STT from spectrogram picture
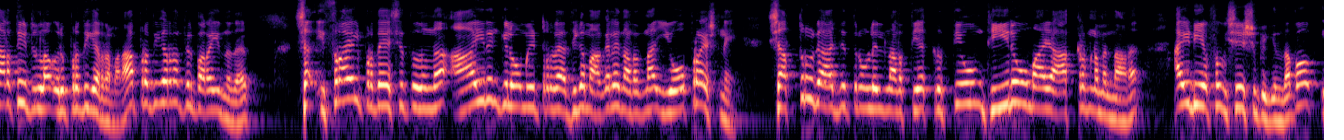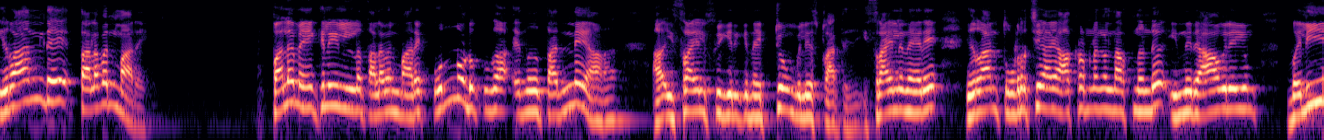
നടത്തിയിട്ടുള്ള ഒരു പ്രതികരണമാണ്. ആ പ്രതികരണത്തിൽ പറയുന്നത് ഇസ്രായേൽ പ്രദേശത്ത് നിന്ന് ആയിരം കിലോമീറ്ററിലധികം അകലെ നടന്ന ഈ ഓപ്പറേഷനെ ശത്രു രാജ്യത്തിനുള്ളിൽ നടത്തിയ കൃത്യവും ധീരവുമായ ആക്രമണമെന്നാണ് ഐ ഡി എഫ് വിശേഷിപ്പിക്കുന്നത്. അപ്പോൾ ഇറാനിന്റെ തലവന്മാരെ പല മേഖലയിലുള്ള തലവന്മാരെ കൊന്നൊടുക്കുക എന്നത് തന്നെയാണ് ഇസ്രായേൽ സ്വീകരിക്കുന്ന ഏറ്റവും വലിയ സ്ട്രാറ്റജി. ഇസ്രായേലിന് നേരെ ഇറാൻ തുടർച്ചയായ ആക്രമണങ്ങൾ നടത്തുന്നുണ്ട്. ഇന്ന് രാവിലെയും വലിയ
